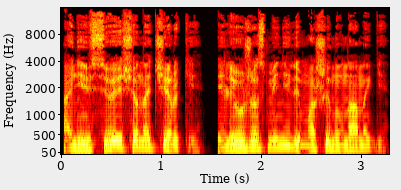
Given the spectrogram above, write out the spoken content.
они все еще на черке или уже сменили машину на ноги?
